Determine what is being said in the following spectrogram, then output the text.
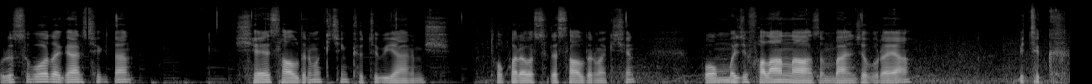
Burası bu arada gerçekten şeye saldırmak için kötü bir yermiş. Top arabasıyla saldırmak için. Bombacı falan lazım bence buraya. Bir tık.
